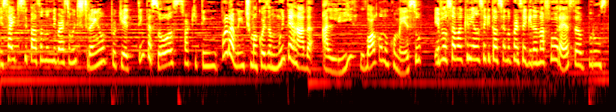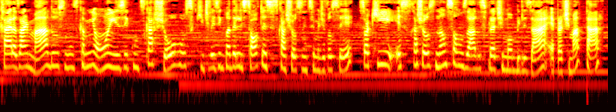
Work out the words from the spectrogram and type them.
Inside se passa num universo muito estranho, porque tem pessoas, só que tem claramente uma coisa muito errada ali, logo no começo. E você é uma criança que tá sendo perseguida na floresta por uns caras armados, uns caminhões e com uns cachorros, que de vez em quando eles soltam esses cachorros em cima de você. Só que esses cachorros não são usados para te imobilizar, é para te matar.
